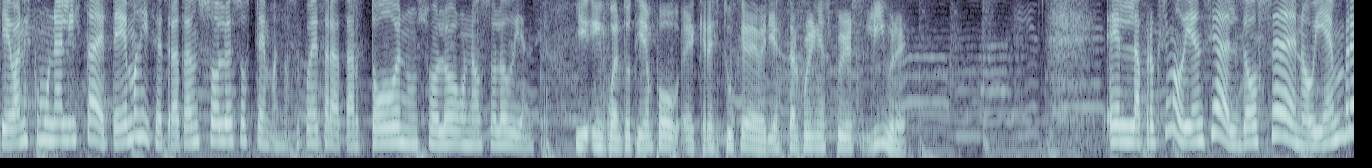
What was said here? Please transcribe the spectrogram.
llevan es como una lista de temas y se tratan solo esos temas. No se puede tratar todo en un solo, una sola audiencia. ¿Y en cuánto tiempo eh, crees tú que debería estar Britney Spears libre? En la próxima audiencia, el 12 de noviembre,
